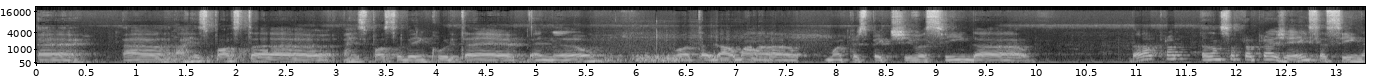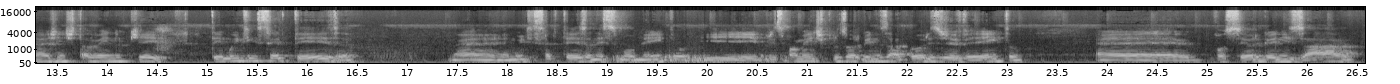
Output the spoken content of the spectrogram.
É, a, a resposta a resposta bem curta é, é não. Vou até dar uma, uma perspectiva assim da, da, pró- da nossa própria agência, assim, né? A gente tá vendo que tem muita incerteza, né? É muita incerteza nesse momento e principalmente para os organizadores de evento, é, você organizar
